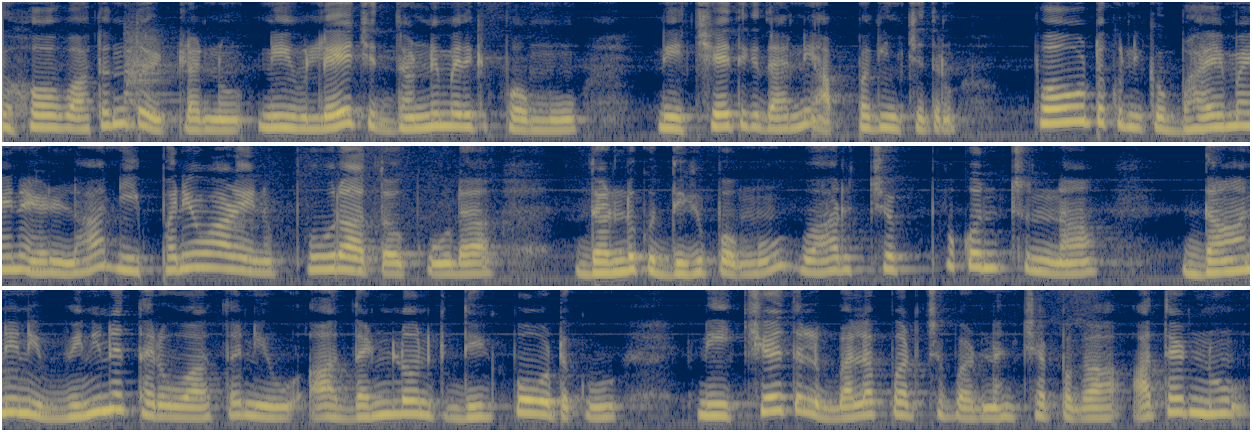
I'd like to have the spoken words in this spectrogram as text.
యహోవా అతనితో ఇట్లను నీవు లేచి దండు మీదకి పోము నీ చేతికి దాన్ని అప్పగించెదను పోవుటకు నీకు భయమైన ఎళ్ళ నీ పనివాడైన పూరాతో కూడా దండుకు దిగిపోము వారు చెప్పుకొంచున్న దానిని వినిన తరువాత నీవు ఆ దండలోనికి దిగిపోవుటకు నీ చేతులు బలపరచబడినని చెప్పగా అతడును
